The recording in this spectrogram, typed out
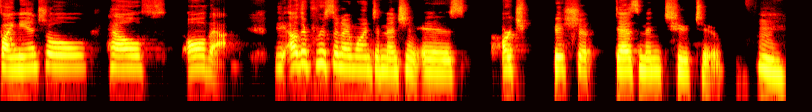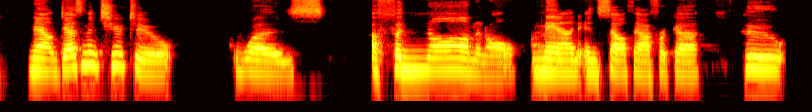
financial, health, all that. The other person I wanted to mention is Archbishop Desmond Tutu. Hmm. Now, Desmond Tutu was a phenomenal man in South Africa who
